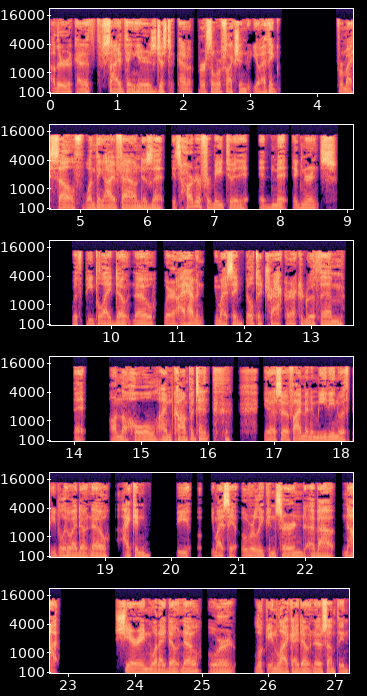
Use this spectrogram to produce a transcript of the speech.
other kind of side thing here is just kind of a personal reflection. You know, I think for myself, one thing I've found is that it's harder for me to admit ignorance with people I don't know, where I haven't, you might say, built a track record with them that on the whole, I'm competent. you know, so if I'm in a meeting with people who I don't know, I can be, you might say, overly concerned about not sharing what I don't know or looking like I don't know something.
